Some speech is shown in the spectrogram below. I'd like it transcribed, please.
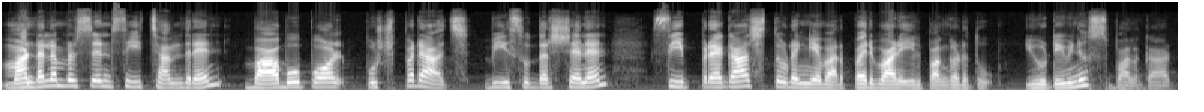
മണ്ഡലം president C Chandran Babu Paul Pushparaj V Sudarsanan C Prakash തുടങ്ങിയവർ പരിപാടിയിൽ പങ്കെടുത്തു. U T V news Palakkad.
